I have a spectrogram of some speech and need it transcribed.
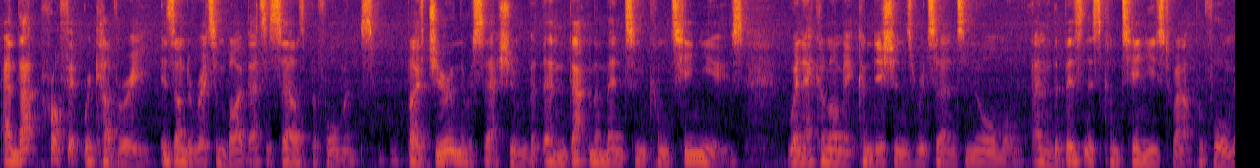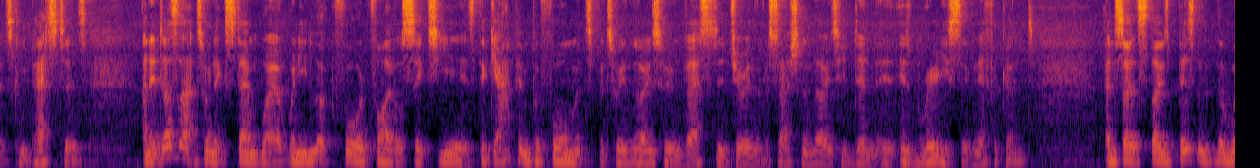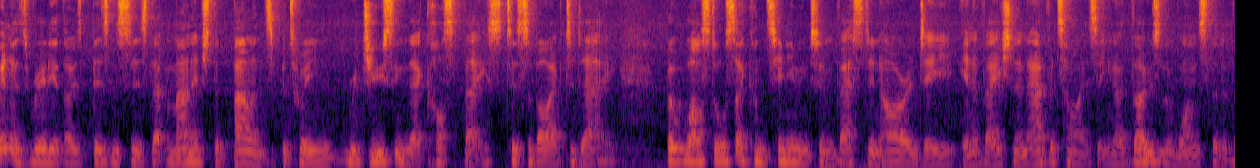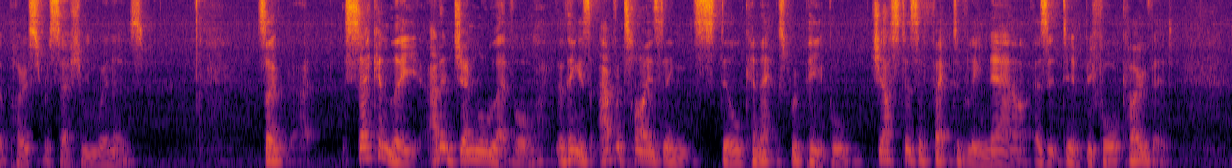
And that profit recovery is underwritten by better sales performance, both during the recession, but then that momentum continues when economic conditions return to normal and the business continues to outperform its competitors. And it does that to an extent where, when you look forward five or six years, the gap in performance between those who invested during the recession and those who didn't is really significant. And so it's those business, the winners really are those businesses that manage the balance between reducing their cost base to survive today, but whilst also continuing to invest in R&D, innovation and advertising. You know, those are the ones that are the post-recession winners. So secondly, at a general level, the thing is advertising still connects with people just as effectively now as it did before COVID.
